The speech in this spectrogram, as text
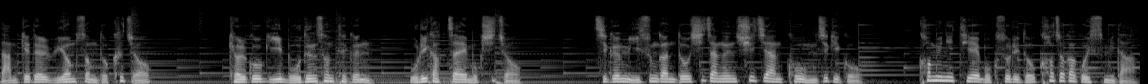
남게 될 위험성도 크죠. 결국 이 모든 선택은 우리 각자의 몫이죠. 지금 이 순간도 시장은 쉬지 않고 움직이고 커뮤니티의 목소리도 커져가고 있습니다.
